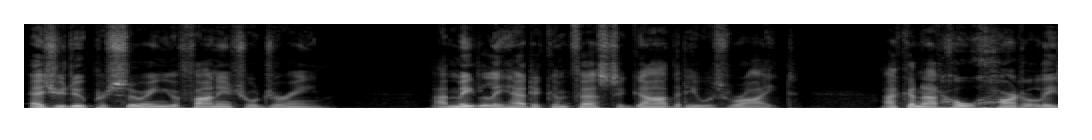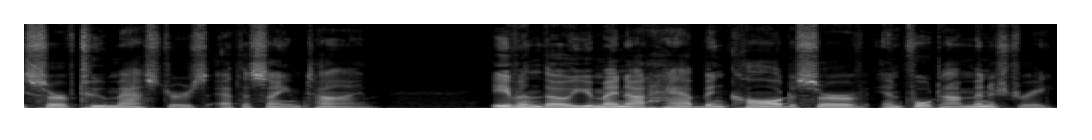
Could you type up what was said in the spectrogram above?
as you do pursuing your financial dream? I immediately had to confess to God that He was right. I could not wholeheartedly serve two masters at the same time. Even though you may not have been called to serve in full time ministry,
